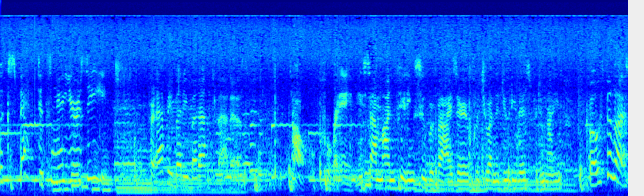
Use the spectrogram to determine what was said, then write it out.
you expect? It's New Year's Eve. For everybody but us, that is. Oh, poor Amy. Some unfeeling supervisor put you on the duty list for tonight. Both of us,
